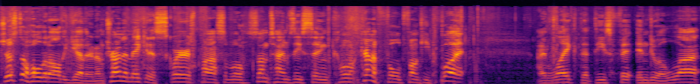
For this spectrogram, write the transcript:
just to hold it all together. And I'm trying to make it as square as possible. Sometimes these things kind of fold funky, but I like that these fit into a lot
